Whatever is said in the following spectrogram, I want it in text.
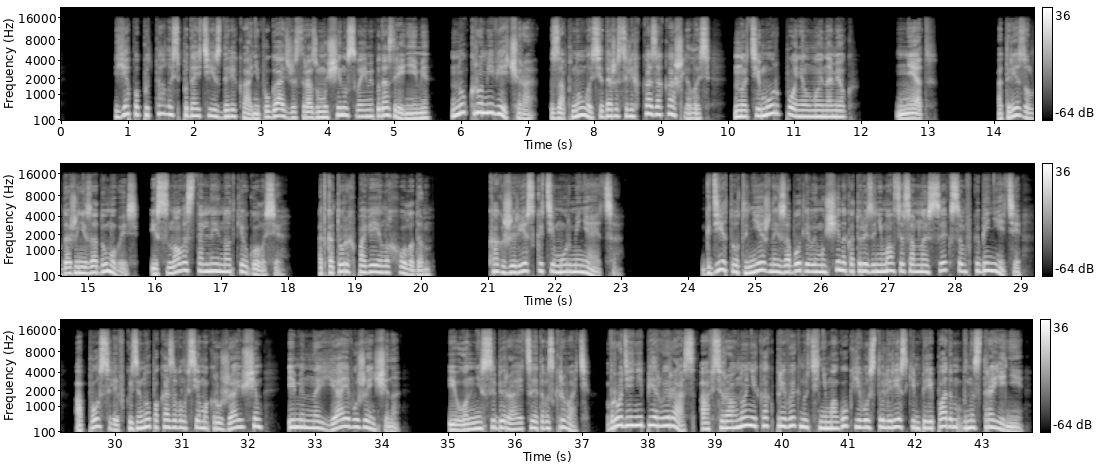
Я попыталась подойти издалека, не пугать же сразу мужчину своими подозрениями. Ну, кроме вечера. Запнулась и даже слегка закашлялась, но Тимур понял мой намек. «Нет». Отрезал, даже не задумываясь, и снова стальные нотки в голосе, от которых повеяло холодом. Как же резко Тимур меняется. Где тот нежный и заботливый мужчина, который занимался со мной сексом в кабинете, а после в казино показывал всем окружающим именно я его женщина? И он не собирается этого скрывать. Вроде не первый раз, а все равно никак привыкнуть не могу к его столь резким перепадам в настроении.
